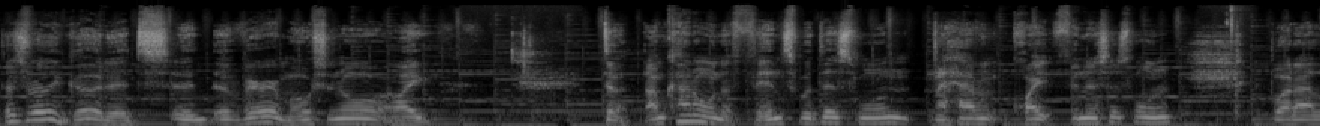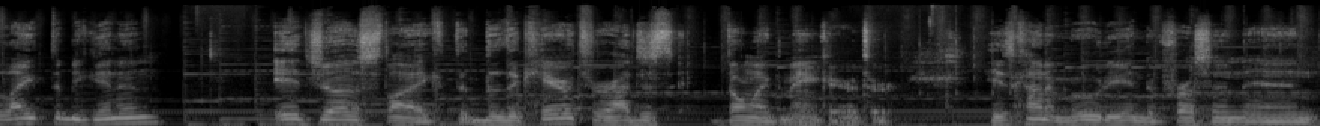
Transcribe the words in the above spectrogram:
that's really good. It's it, very emotional. Like the, I'm kind of on the fence with this one. I haven't quite finished this one, but I like the beginning. It just like the, the, the character. I just don't like the main character he's kind of moody and depressing and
